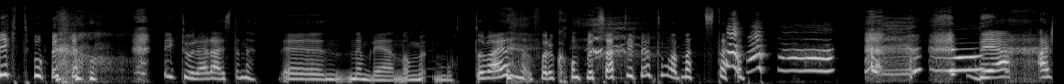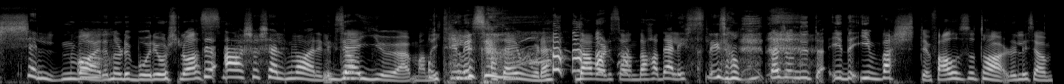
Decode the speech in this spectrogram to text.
Victoria Victoria reiste nett, eh, nemlig gjennom motorveien for å komme seg til et one night stand. Det er sjelden vare når du bor i Oslo, ass. Det er så sjelden vare, Det liksom. gjør man Og ikke, tenk liksom. at jeg gjorde det. Da var det sånn, da hadde jeg lyst, liksom. Det sånn, du, i, det, I verste fall så tar du liksom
